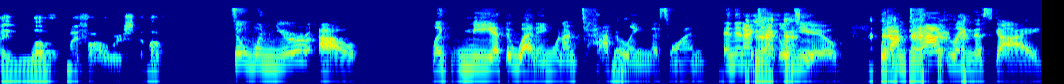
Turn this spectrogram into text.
I I love my followers. I love. Them. So when you're out, like me at the wedding, when I'm tackling this one, and then I tackled you, when I'm tackling this guy,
